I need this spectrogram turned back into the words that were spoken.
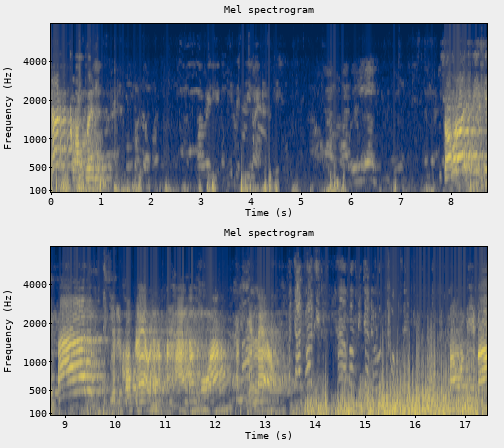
ทักของเพิ่นสองร้อยสี่สิบพันเห็นครบแล้วนะครับทั้งหางทั้งหัวเห็นแล้ว อาจารย์พาดิหาบ้างเดี๋ยวจะเดี๋ยวรถพ่วงใส่เบาพี่เบา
